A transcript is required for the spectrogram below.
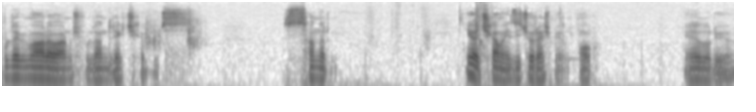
Burada bir mağara varmış. Buradan direkt çıkabiliriz. Sanırım. Yok çıkamayız. Hiç uğraşmayalım. Oh. Neler oluyor?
